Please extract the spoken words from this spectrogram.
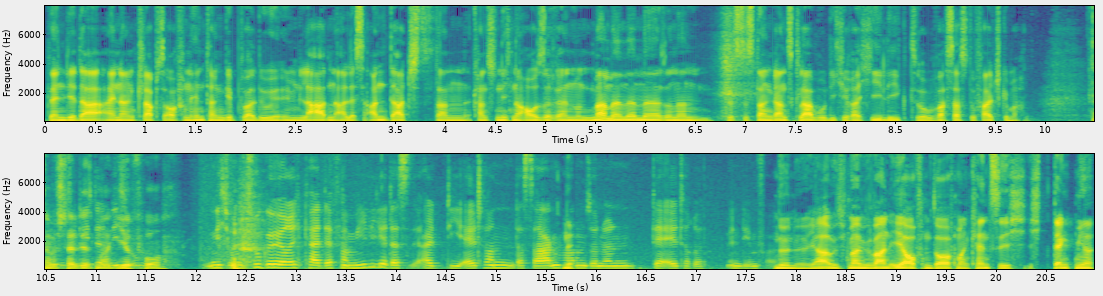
Wenn dir da einer einen Klaps auf den Hintern gibt, weil du im Laden alles andatschst, dann kannst du nicht nach Hause rennen und Mama, Mama, sondern das ist dann ganz klar, wo die Hierarchie liegt. So, was hast du falsch gemacht? Aber stell dir das mal hier um, vor nicht um Zugehörigkeit der Familie, dass halt die Eltern das Sagen nee. haben, sondern der Ältere in dem Fall. Nö, nö, ja, ich meine, wir waren eher auf dem Dorf, man kennt sich. Ich denke mir,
